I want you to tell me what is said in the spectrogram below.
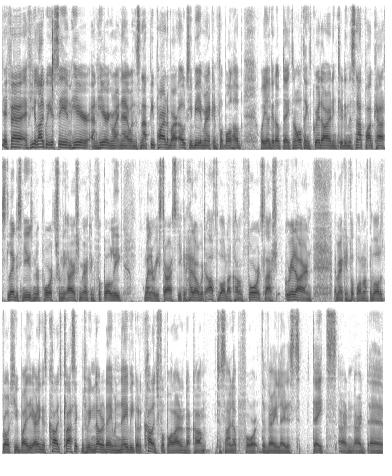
if uh, if you like what you're seeing here and hearing right now in the Snap, be part of our OTB American Football Hub, where you'll get updates on all things gridiron, including the Snap podcast, latest news and reports from the Irish American Football League, when it restarts. You can head over to offtheball.com forward slash gridiron. American football and off the ball is brought to you by the Aer Lingus College Classic between Notre Dame and Navy. Go to collegefootballireland.com to sign up for the very latest dates and our uh,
